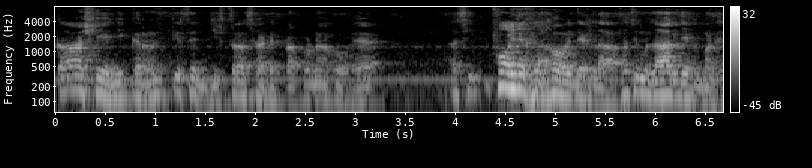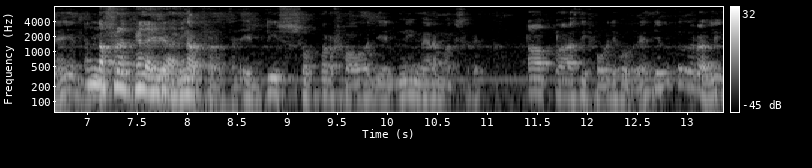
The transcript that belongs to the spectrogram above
ਕਾਸ਼ ਇਹ ਨਹੀਂ ਕਰਨ ਕਿਸੇ ਜਿਸ ਤਰ੍ਹਾਂ ਸਾਡੇ ਪ੍ਰਾਪਰ ਨਾਲ ਹੋ ਰਿਹਾ। ਹੈ, ਅਸੀਂ ਫੌਜ ਦੇ ਖਿਲਾਫ। ਫੌਜ ਦੇ ਖਿਲਾਫ। ਅਸੀਂ ਮਜ਼ਾਕ ਜਿਹਾ ਬਣੇ। ਨਫ਼ਰਤ ਫੈਲਾਈ ਜਾ ਰਹੀ। ਹੈ ਨਫ਼ਰਤ ਏਡੀ ਸੁਪਰ ਫੌਜ ਇੰਨੀ ਮੇਰਾ ਮਕਸਦ ਟਾਪ ਕਲਾਸ ਦੀ ਫੌਜ ਹੋਵੇ ਜਿਹਦੇ ਤੋਂ ਰਲੀ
